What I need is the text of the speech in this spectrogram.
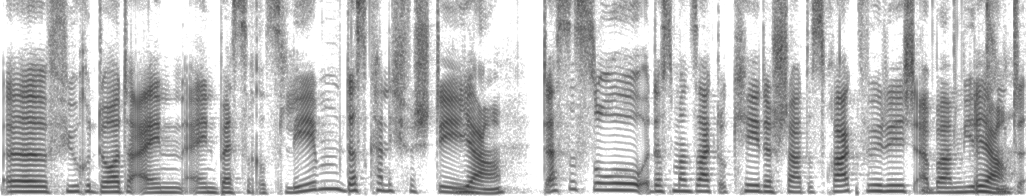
äh, führe dort ein, ein besseres Leben, das kann ich verstehen. Ja, Das ist so, dass man sagt, okay, der Staat ist fragwürdig, aber mir Ja. tut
